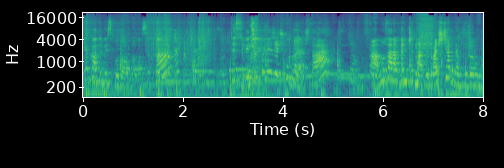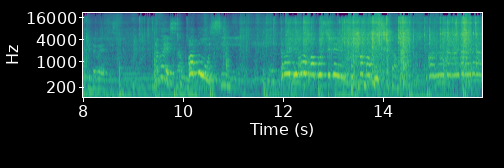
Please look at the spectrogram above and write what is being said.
Яка тобі сподобалася, так? Ти собі цю книжечку береш, так? А, ну зараз будемо читати. Давай ще будемо подарунки дивитися. Дивися, бабусі. Давай бігом, бабусі, дивимося, що бабусі там. А ну давай, давай, давай.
